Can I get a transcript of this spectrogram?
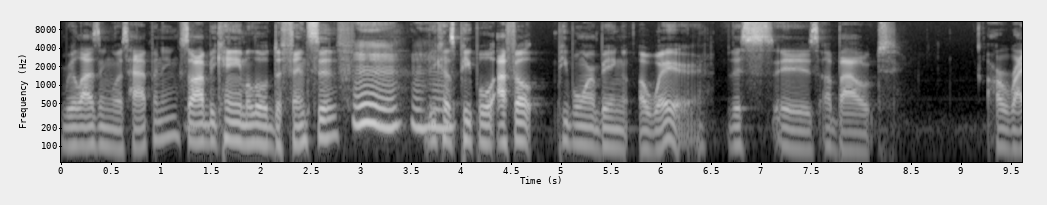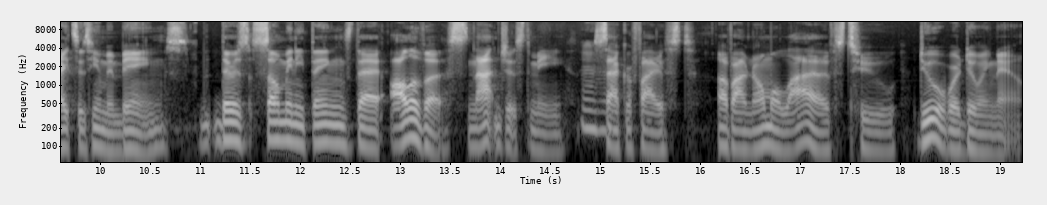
realizing what's happening? So I became a little defensive mm-hmm. because people, I felt people weren't being aware. This is about our rights as human beings. There's so many things that all of us, not just me, mm-hmm. sacrificed of our normal lives to do what we're doing now.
